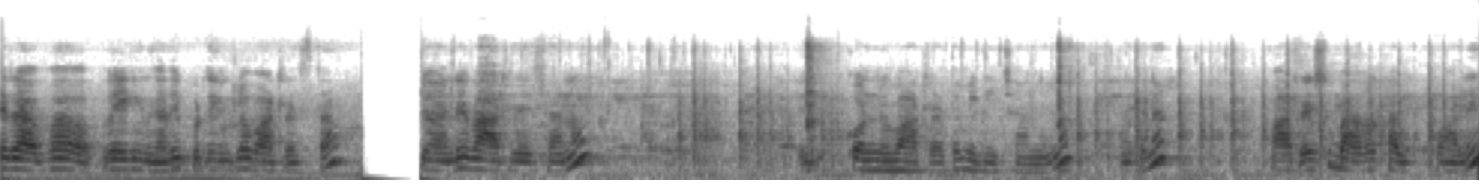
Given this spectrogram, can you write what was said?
రవ్వ వేగింది కదా ఇప్పుడు దీంట్లో వాటర్ వేస్తా. చూడండి వాటర్ వేసాను. కొన్ని వాటర్ అయితే మిగిల్చాను నేను. ఓకేనా? వాటర్ వేసి బాగా కలుపుకోవాలి.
